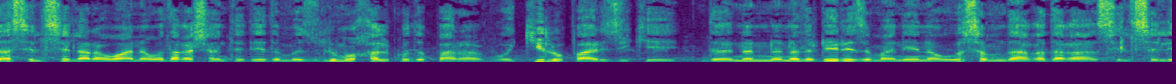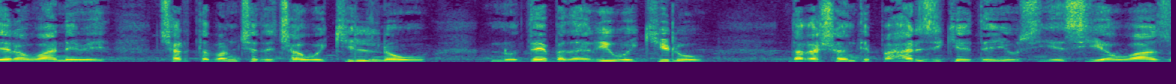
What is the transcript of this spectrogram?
د سلسله روانه و دغه شانته دي د مظلوم خلکو د پاره وکیل او پارزي کې د نن نه د ډېرې زمانې نه اوسم دغه دغه سلسله روانه وي چرته بم چې د چا وکیل نو نو د بدغي وکیلو دغه شانته په هر ځکه د یو سیاسي आवाज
